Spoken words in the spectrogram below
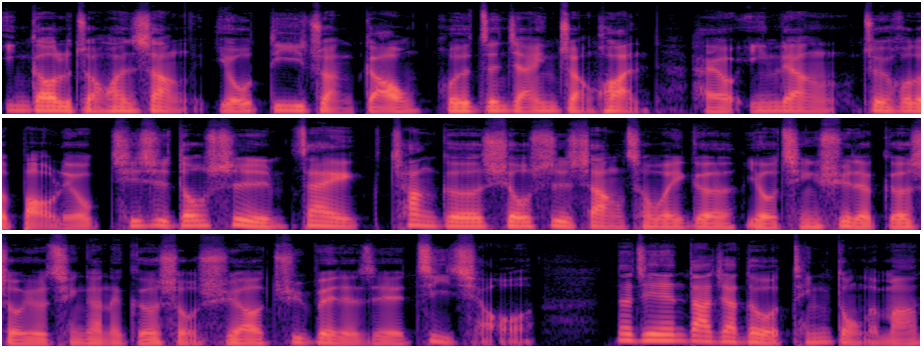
音高的转换上由低转高，或者真假音转换，还有音量最后的保留，其实都是在唱歌修饰上成为一个有情绪的歌手、有情感的歌手需要具备的这些技巧啊。那今天大家都有听懂了吗？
